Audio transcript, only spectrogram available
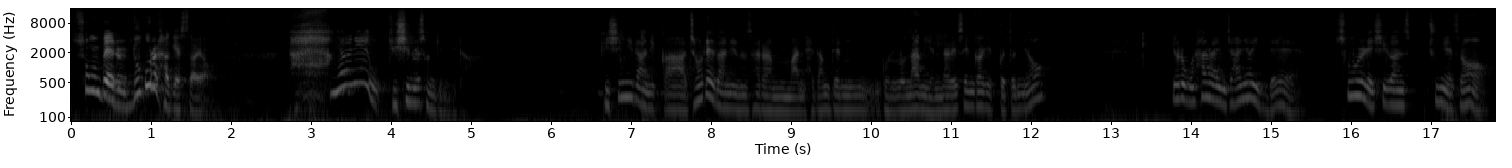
숭배를 누구를 하겠어요? 당연히 귀신을 섬깁니다. 귀신이라니까 절에 다니는 사람만 해당되는 걸로 나는 옛날에 생각했거든요. 여러분 하나님 자녀인데 24시간 중에서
